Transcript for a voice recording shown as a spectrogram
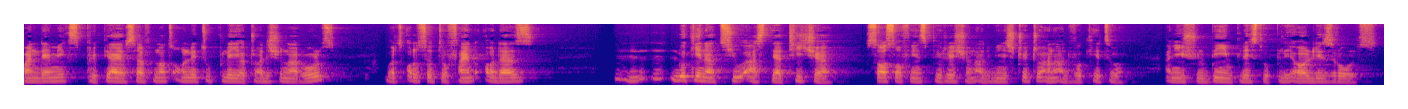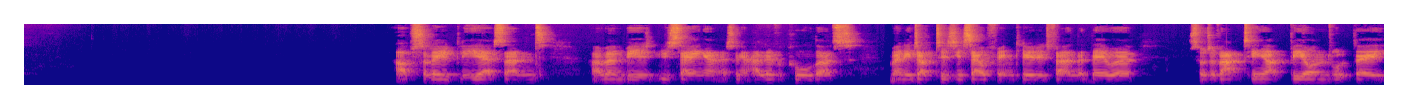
pandemics, prepare yourself not only to play your traditional roles, but also to find others looking at you as their teacher, source of inspiration, administrator, and advocator. And you should be in place to play all these roles. Absolutely, yes. And I remember you saying at, Liverpool that many doctors, yourself included, found that they were sort of acting up beyond what they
